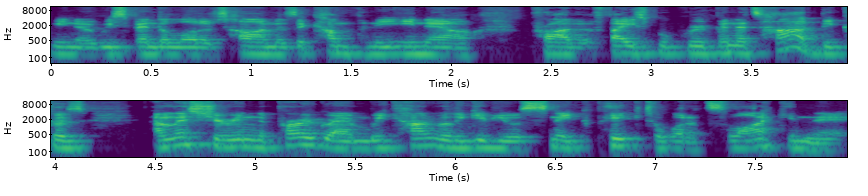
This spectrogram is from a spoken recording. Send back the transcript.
you know we spend a lot of time as a company in our private Facebook group, and it's hard because unless you're in the program, we can't really give you a sneak peek to what it's like in there.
